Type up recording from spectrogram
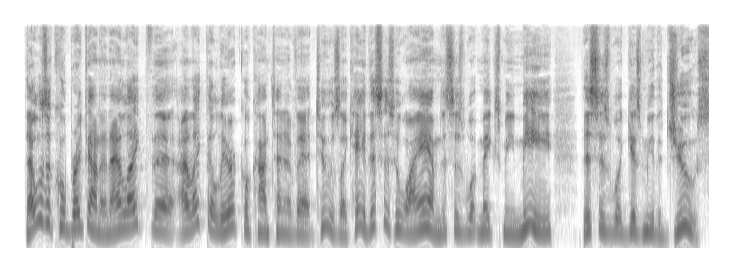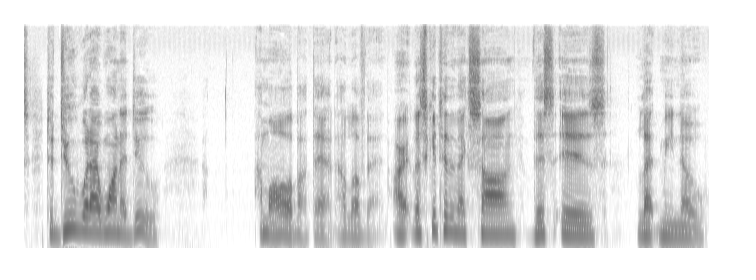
that was a cool breakdown, and I like the I like the lyrical content of that too. It's like, hey, this is who I am. This is what makes me me. This is what gives me the juice to do what I want to do. I'm all about that. I love that. All right, let's get to the next song. This is Let Me Know.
